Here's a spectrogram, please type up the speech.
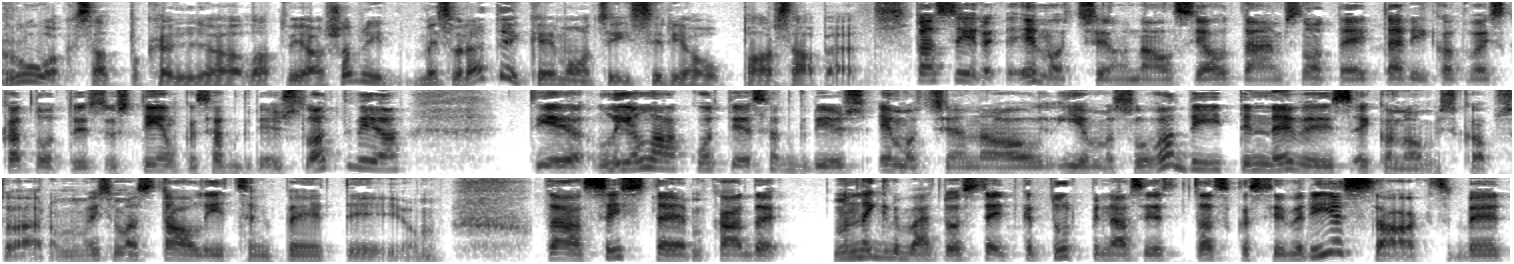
rokas atpakaļ Latvijā. Šobrīd mēs varētu teikt, ka emocijas ir jau pārsāpētas. Tas ir emocionāls jautājums noteikti arī kaut vai skatoties uz tiem, kas atgriežas Latvijā tie lielākoties atgriežas emocionāli iemeslu vadīti, nevis ekonomiski apsvērumi. Vismaz tā liecina pētījumi. Tā sistēma, kāda Man negribētos teikt, ka turpināsies tas, kas jau ir iesākts, bet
